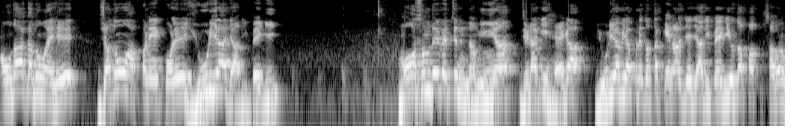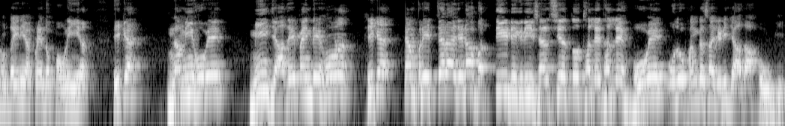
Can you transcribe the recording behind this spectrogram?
ਆਉਂਦਾ ਕਦੋਂ ਇਹ? ਜਦੋਂ ਆਪਣੇ ਕੋਲੇ ਯੂਰੀਆ ਜ਼ਿਆਦੀ ਪੈਗੀ ਮੌਸਮ ਦੇ ਵਿੱਚ ਨਮੀ ਆ, ਜਿਹੜਾ ਕਿ ਹੈਗਾ, ਯੂਰੀਆ ਵੀ ਆਪਣੇ ਤੋਂ ਧੱਕੇ ਨਾਲ ਜੇ ਜ਼ਿਆਦੀ ਪੈਗੀ ਉਹ ਤਾਂ ਆਪਾਂ ਸਬਰ ਹੁੰਦਾ ਹੀ ਨਹੀਂ, ਆਪਣੇ ਤੋਂ ਪਾਉਣੀ ਆ, ਠੀਕ ਹੈ? ਨਮੀ ਹੋਵੇ, ਮੀਂਹ ਜ਼ਿਆਦੇ ਪੈਂਦੇ ਹੋਣ, ਠੀਕ ਹੈ? ਟੈਂਪਰੇਚਰ ਆ ਜਿਹੜਾ 32 ਡਿਗਰੀ ਸੈਲਸੀਅਸ ਤੋਂ ਥੱਲੇ ਥੱਲੇ ਹੋਵੇ, ਉਦੋਂ ਫੰਗਸ ਆ ਜਿਹੜੀ ਜ਼ਿਆਦਾ ਹੋਊਗੀ।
